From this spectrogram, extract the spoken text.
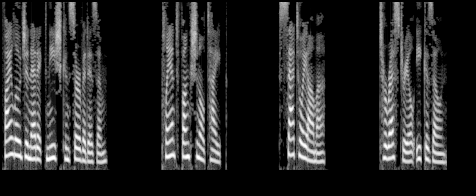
Phylogenetic niche conservatism. Plant functional type. Satoyama. Terrestrial ecozone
